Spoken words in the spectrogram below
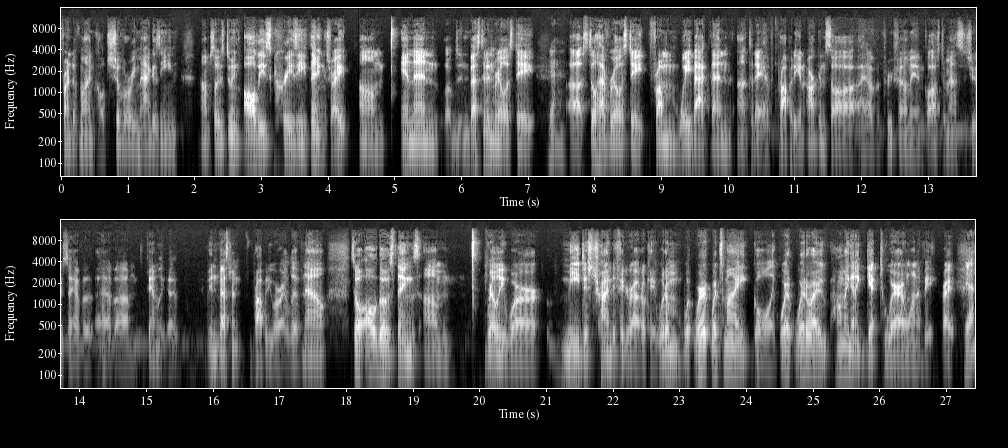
friend of mine called Chivalry Magazine. Um, so I was doing all these crazy things, right? Um, and then invested in real estate. Yeah. Uh, still have real estate from way back then. Uh, today, I have property in Arkansas. I have a three family in Gloucester, Massachusetts. I have a I have a family uh, investment property where I live now. So all those things um, really were me just trying to figure out, okay, what am wh- where what's my goal? Like where where do I how am I going to get to where I want to be? Right. Yeah.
